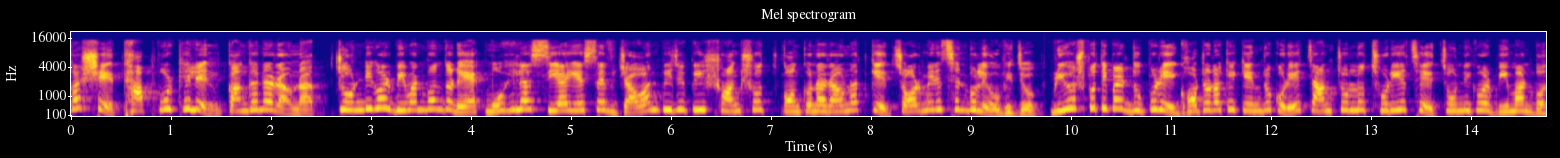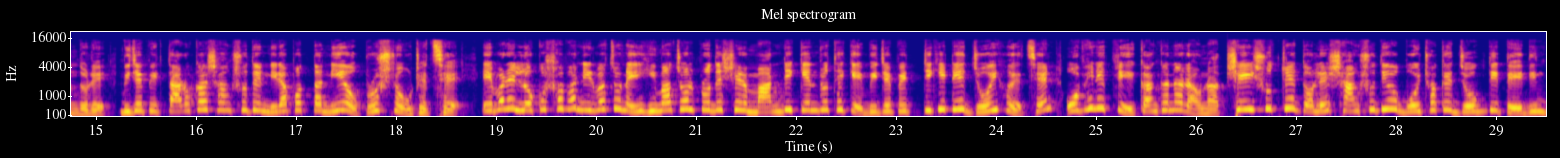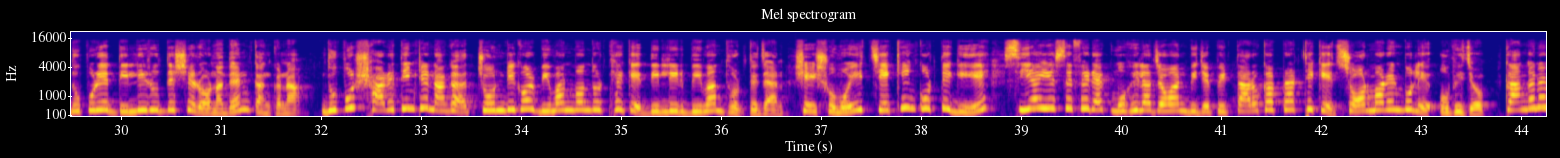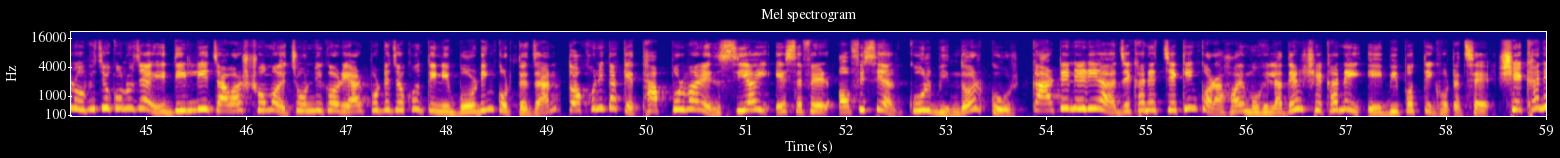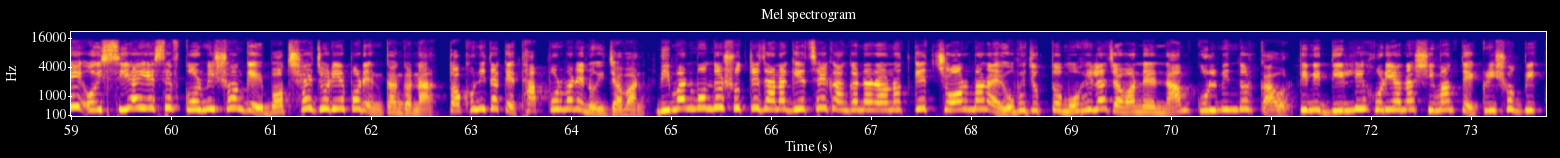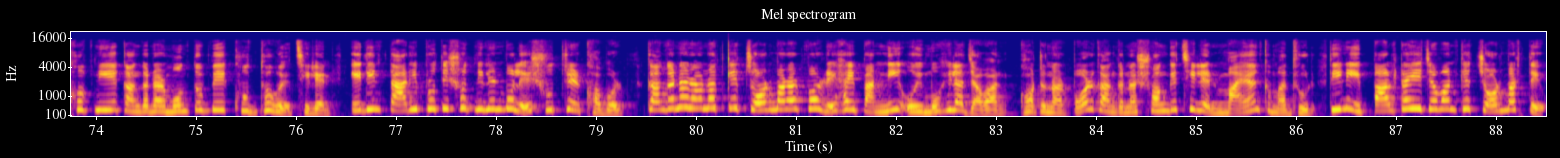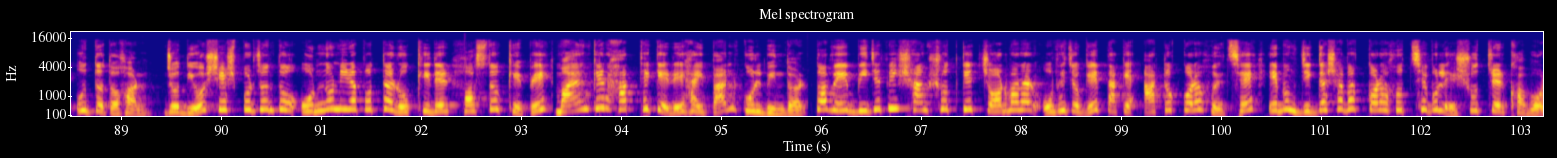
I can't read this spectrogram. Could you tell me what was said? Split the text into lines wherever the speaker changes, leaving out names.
প্রকাশ্যে থাপ্পড় খেলেন কাঙ্গানা রাওনাথ চণ্ডীগড় বিমানবন্দরে এক মহিলা সিআইএসএফ জওয়ান বিজেপি সাংসদ কঙ্কনা রাওনাথকে চড় মেরেছেন বলে অভিযোগ। বৃহস্পতিবার দুপুরে ঘটনাকে কেন্দ্র করে চাঞ্চল্য ছড়িয়েছে চণ্ডীগড় বিমানবন্দরে। বিজেপির তারকা সাংসদের নিরাপত্তা নিয়েও প্রশ্ন উঠেছে। এবারে লোকসভা নির্বাচনে হিমাচল প্রদেশের মান্ডি কেন্দ্র থেকে বিজেপির টিকিটে জয়ী হয়েছেন অভিনেত্রী কাঙ্কানা রাওনাথ সেই সূত্রে দলের সাংসদীয় বৈঠকে যোগ দিতে এদিন দুপুরে দিল্লির উদ্দেশ্যে রওনা দেন কাঙ্কানা। দুপুর সাড়ে তিনটে নাগাদ চণ্ডীগড় বিমানবন্দর থেকে দিল্লির বিমান ধরতে যান। সেই সময়ই চেকিং করতে গিয়ে সিআইএসএফ এর এক মহিলা জওয়ান বিজেপির তারকা প্রার্থীকে চড় মারেন বলে অভিযোগ। কাঙ্গানার অভিযোগ অনুযায়ী দিল্লি যাওয়ার সময় চণ্ডীগড় এয়ারপোর্টে যখন তিনি বোর্ডিং করতে যান, তখনই তাকে থাপ্পড় মারেন সিআইএসএফ এর official Kulwinder Kaur. Curtain area যেখানে চেকিং করা হয় মহিলাদের, সেখানেই এই বিপত্তি ঘটেছে। সেখানেই ওই সিআইএসএফ কর্মীর সঙ্গে বৎসায় জড়িয়ে পড়েন কাঙ্গানা, তখনই তাকে থাপ্পড় মারেন ওই জওয়ান। বিমানবন্দর সূত্রে জানা গিয়েছে, কাঙ্গানা রাওনাথকে চর মারায় অভিযুক্ত মহিলা জওয়ানের নাম কুলবিন্দর কাওর। তিনি দিল্লি, হরিয়ানা সীমান্তে কৃষক বিক্ষোভ নিয়ে কাঙ্গানার মন্তব্যে ক্ষুব্ধ হয়েছিলেন। এদিন তারই প্রতিশোধ নিলেন বলে সূত্রের খবর। কাঙ্গানা রাওনাথকে চর মারার পর রেহাই পাননি ওই মহিলা জওয়ান। ঘটনার পর কাঙ্গানার সঙ্গে ছিলেন মায়াঙ্ক মাধুর। তিনি পাল্টাই জওয়ানকে চর মারতে উদ্যত হন। যদিও শেষ পর্যন্ত অন্য নিরাপত্তা রক্ষীদের হস্তক্ষেপে মায়াঙ্কের হাত থেকে রেহাই পান কুলবিন্দর। তবে বিজেপি সাংসদকে চর মারার অভিযোগে তাকে আটক করা হয়েছে এবং জিজ্ঞাসাবাদ করা হচ্ছে বলে সূত্রের খবর।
